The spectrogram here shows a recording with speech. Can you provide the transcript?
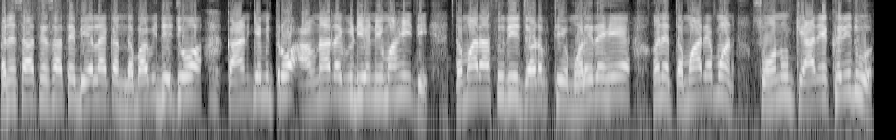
અને સાથે સાથે બે લાયકન દબાવી દેજો. કારણ કે મિત્રો, આવનારા વિડીયોની માહિતી તમારા સુધી ઝડપથી મળી રહે અને તમારે પણ સોનું ક્યારે ખરીદવું.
